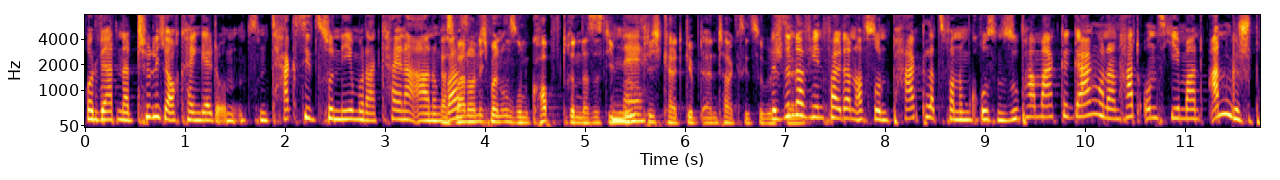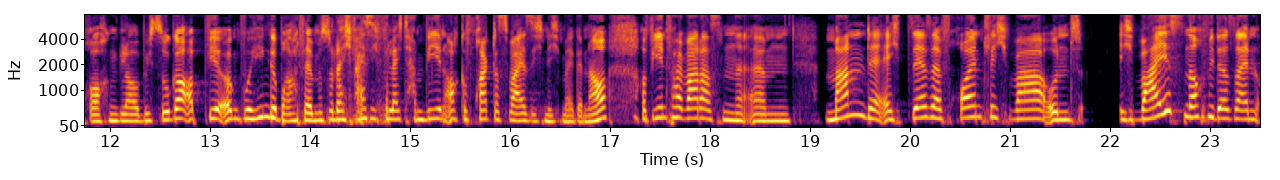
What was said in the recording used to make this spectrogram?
Und wir hatten natürlich auch kein Geld, um uns ein Taxi zu nehmen oder keine Ahnung Das was. war noch nicht mal in unserem Kopf drin, dass es die Nee. Möglichkeit gibt, ein Taxi zu wir bestellen. sind auf jeden Fall dann auf so einen Parkplatz von einem großen Supermarkt gegangen und dann hat uns jemand angesprochen, glaube ich, sogar, ob wir irgendwo hingebracht werden müssen. Oder ich weiß nicht, vielleicht haben wir ihn auch gefragt, das weiß ich nicht mehr genau. Auf jeden Fall war das ein ähm, Mann, der echt sehr, sehr freundlich war und ich weiß noch, wie der sein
